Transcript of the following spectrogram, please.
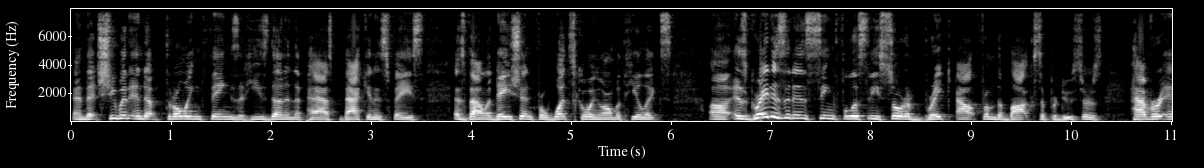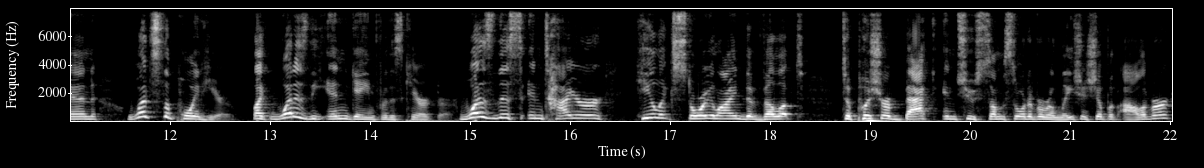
and that she would end up throwing things that he's done in the past back in his face as validation for what's going on with Helix. Uh, as great as it is seeing Felicity sort of break out from the box the producers have her in, what's the point here? Like, what is the end game for this character? Was this entire Helix storyline developed to push her back into some sort of a relationship with Oliver.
